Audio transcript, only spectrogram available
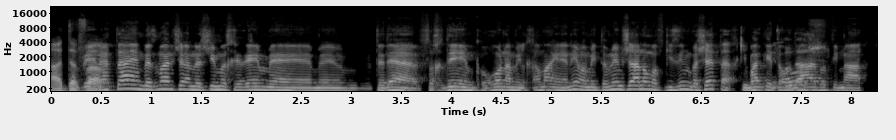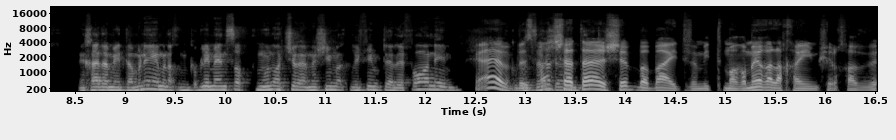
הדבר. בינתיים, בזמן שאנשים אחרים, אה, אתה יודע, מפחדים, קורונה, מלחמה, עניינים, המתאמנים שלנו מפגיזים בשטח. קיבלתי את ההודעה הזאת עם ה... אחד המתאמנים, אנחנו מקבלים אינסוף תמונות של אנשים מחליפים טלפונים. כן, בזמן שאתה יושב בבית ומתמרמר על החיים שלך ו...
